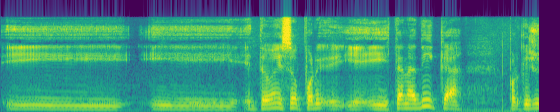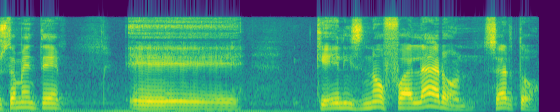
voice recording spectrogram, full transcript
E, e então isso por, e, e está na dica, porque justamente eh, que eles não falaram, certo?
